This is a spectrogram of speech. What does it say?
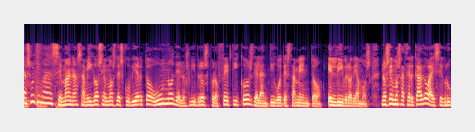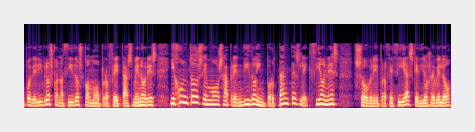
las últimas semanas, amigos, hemos descubierto uno de los libros proféticos del Antiguo Testamento, el libro de Amós. Nos hemos acercado a ese grupo de libros conocidos como profetas menores y juntos hemos aprendido importantes lecciones sobre profecías que Dios reveló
